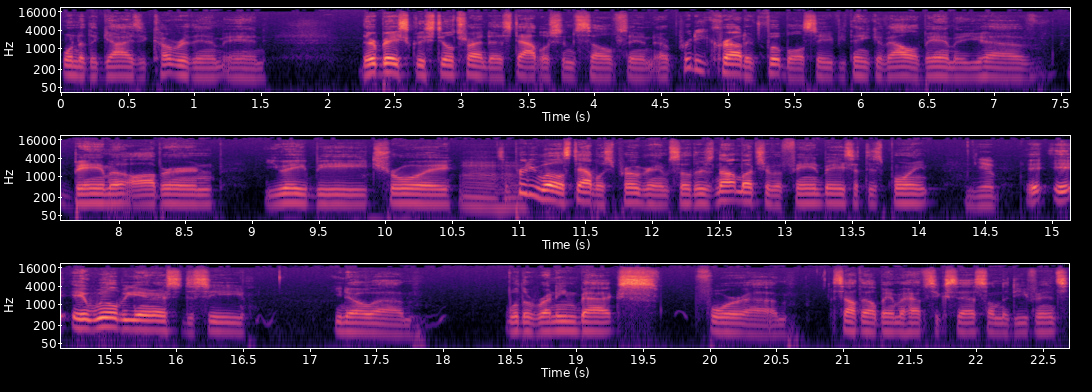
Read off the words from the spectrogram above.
one of the guys that cover them, and they're basically still trying to establish themselves in a pretty crowded football state. If you think of Alabama, you have Bama, Auburn, UAB, Troy. It's a Mhm. pretty well established program, so there's not much of a fan base at this point. Yep. It, it, it will be interesting to see, you know, um, will the running backs for um, South Alabama have success on the defense?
